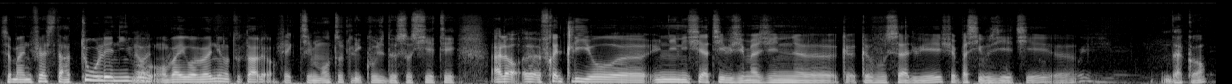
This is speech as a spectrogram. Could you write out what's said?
se, manifeste à tous les niveaux. On va y revenir tout à l'heure. Effectivement, toutes les couches de société. Alors, euh, Fred Clio, euh, une initiative, j'imagine, euh, que, vous saluez. Je ne sais pas si vous y étiez. Oui. D'accord.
